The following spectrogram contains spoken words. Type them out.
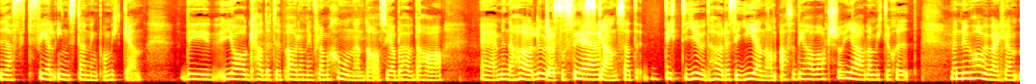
Vi har haft fel inställning på micken. Det, jag hade typ öroninflammation en dag så jag behövde ha eh, mina hörlurar Just på det. sniskan så att ditt ljud hördes igenom. Alltså det har varit så jävla mycket skit. Men nu har vi verkligen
